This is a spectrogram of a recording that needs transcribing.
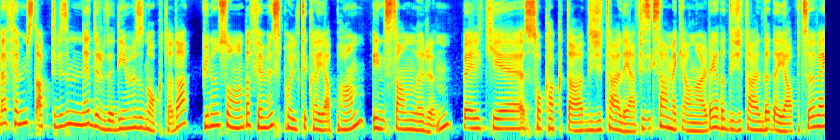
Ve feminist aktivizm nedir dediğimiz noktada günün sonunda feminist politika yapan insanların belki sokakta, dijitalde yani fiziksel mekanlarda ya da dijitalde de yaptığı ve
